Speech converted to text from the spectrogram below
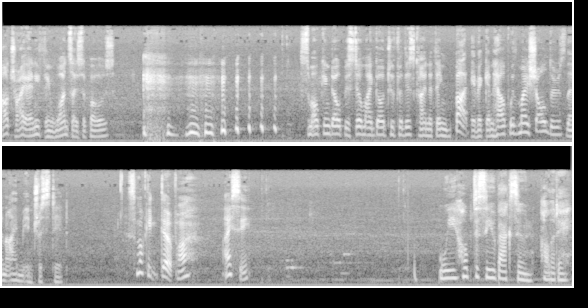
I'll try anything once, I suppose. Smoking dope is still my go-to for this kind of thing, but if it can help with my shoulders, then I'm interested. Smoking dope, huh? I see. We hope to see you back soon, Holiday.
